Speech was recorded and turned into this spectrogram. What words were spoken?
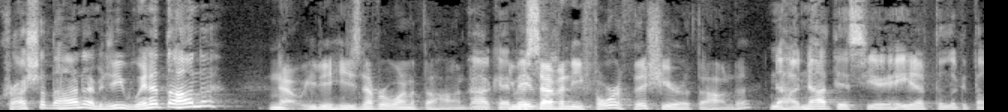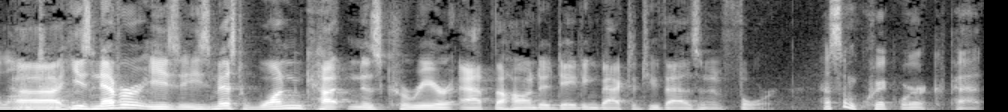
crush at the Honda? I mean, did he win at the Honda? No, he, he's never won at the Honda. Okay, he was 74th this year at the Honda. No, not this year. You'd have to look at the long Uh, term. he's never he's he's missed one cut in his career at the Honda dating back to 2004. That's some quick work, Pat.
